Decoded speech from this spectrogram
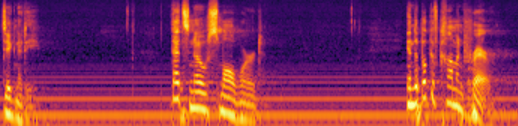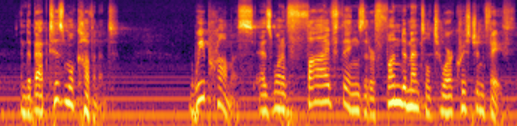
dignity. That's no small word. In the Book of Common Prayer, in the baptismal covenant, we promise, as one of five things that are fundamental to our Christian faith,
